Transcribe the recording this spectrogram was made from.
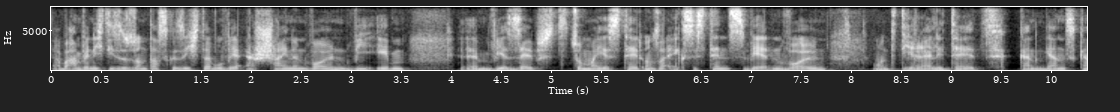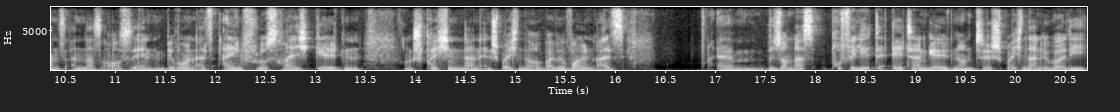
Aber haben wir nicht diese Sonntagsgesichter, wo wir erscheinen wollen, wie eben ähm, wir selbst zur Majestät unserer Existenz werden wollen? Und die Realität kann ganz, ganz anders aussehen. Wir wollen als einflussreich gelten und sprechen dann entsprechend darüber. Wir wollen als ähm, besonders profilierte Eltern gelten und äh, sprechen dann über die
